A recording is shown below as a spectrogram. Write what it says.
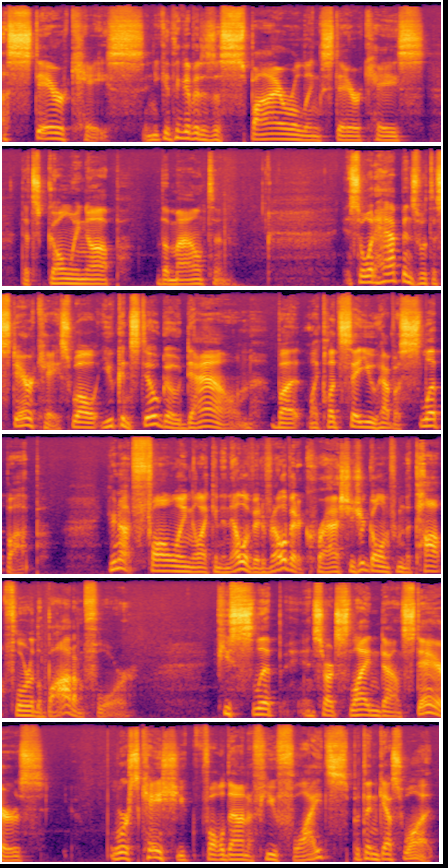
a staircase, and you can think of it as a spiraling staircase that's going up the mountain. So, what happens with a staircase? Well, you can still go down, but like let's say you have a slip up, you're not falling like in an elevator. If an elevator crashes, you're going from the top floor to the bottom floor. If you slip and start sliding downstairs, worst case, you fall down a few flights, but then guess what?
